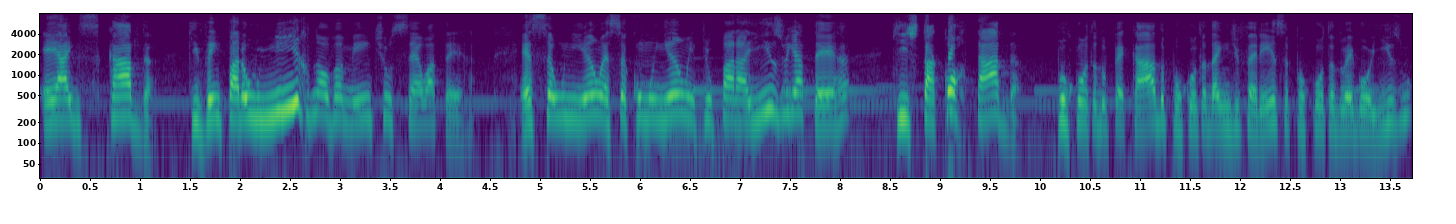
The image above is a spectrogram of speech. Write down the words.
é a escada que vem para unir novamente o céu à terra. Essa união, essa comunhão entre o paraíso e a terra, que está cortada por conta do pecado, por conta da indiferença, por conta do egoísmo,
